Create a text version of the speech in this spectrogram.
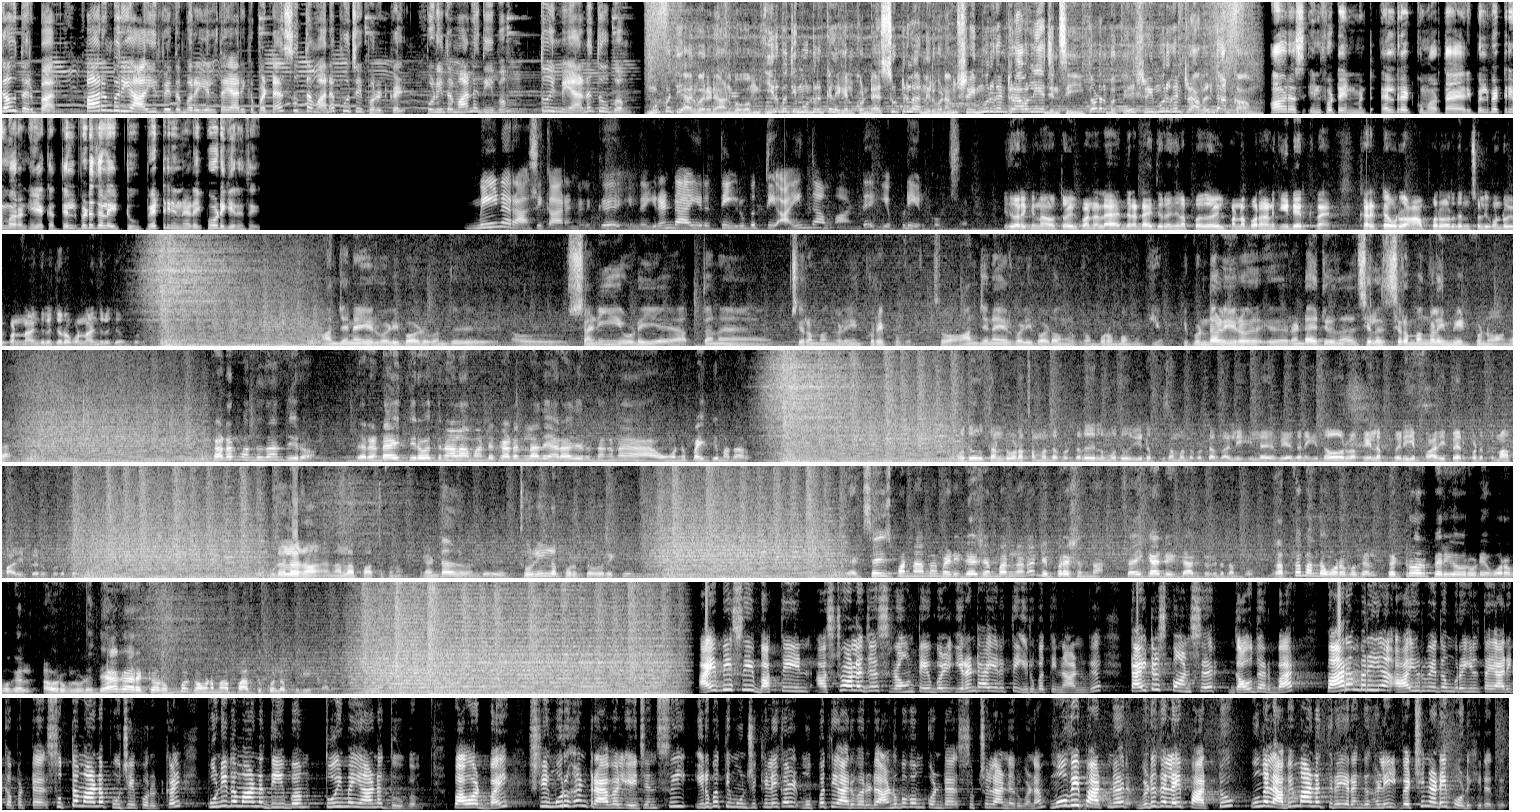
கௌதர்பார் பாரம்பரிய ஆயுர்வேத முறையில் தயாரிக்கப்பட்ட சுத்தமான பூஜை பொருட்கள். புனிதமான தீபம் தூய்மையான தூபம். முப்பத்தி ஆறு வருட அனுபவம் இருபத்தி மூன்று கிளைகள் கொண்ட சுற்றுலா நிறுவனம் ஸ்ரீ முருகன் டிராவல் ஏஜென்சி. தொடர்புக்கு Sri Murugan travel dot com. R S infotainment Elred Kumar தயாரிப்பில் வெற்றிமாறன் இயக்கத்தில் விடுதலை டூ வெற்றி நடை போடுகிறது. மீன ராசிக்காரங்களுக்கு இந்த இரண்டாயிரத்தி இருபத்தி ஐந்தாம் ஆண்டு எப்படி இருக்கும் சார்? இது வரைக்கும் நான் தொழில் பண்ணலை. இந்த ரெண்டாயிரத்தி இருபத்தஞ்சு நான் இப்போ தொழில் பண்ண போகிறேன் நினச்சிக்கிட்டே இருக்கிறேன். கரெக்டாக ஒரு ஆஃபர் வருதுன்னு சொல்லி கொண்டு போய் பண்ணேன் அஞ்சு லட்ச ரூபா பண்ணால் அஞ்சு லட்சம் போடும் ஆஞ்சநேயர் வழிபாடு வந்து அவர் சனியுடைய அத்தனை சிரமங்களையும் குறைப்பவர். ஸோ ஆஞ்சநேயர் வழிபாடு அவங்களுக்கு ரொம்ப ரொம்ப முக்கியம். எப்படி இருந்தாலும் இருபது ரெண்டாயிரத்தி இருபத்தி சில சிரமங்களை மீட் பண்ணுவாங்க. கடன் வந்து தான் தீரும். இந்த ரெண்டாயிரத்தி இருபத்தி நாலாம் ஆண்டு கடன் இல்லாத யாராவது இருந்தாங்கன்னா அவங்க ஒன்றும் பைத்தியமாக தான் இருக்கும். முதுகு தண்டோட சம்மந்தப்பட்டது இல்லை முதுகு இடுப்பு சம்மந்தப்பட்ட வலி இல்லை வேதனை ஏதோ ஒரு வகையில் பெரிய பாதிப்பு ஏற்படுத்துமா? பாதிப்பு ஏற்படுத்தும்? உடலை நல்லா பார்த்துக்கணும். ரெண்டாவது வந்து தொழிலை பொறுத்த வரைக்கும் எக்ஸசைஸ் பண்ணாமல் மெடிடேஷன் பண்ணலன்னா டிப்ரெஷன் தான். சைக்காட்ரிக் டாக்டர்கிட்ட தான் போகும் ரத்த பந்த உறவுகள் பெற்றோர் பெரியோருடைய உறவுகள் அவர்களுடைய தேக ஆரோக்கியம் ரொம்ப கவனமாக பார்த்து கொள்ளக்கூடிய காலம். ஐபிசி பக்தியின் அஸ்ட்ராலஜர்ஸ் ரவுண்ட் டேபிள் இரண்டாயிரத்தி இருபத்தி நான்கு. டைட்டில் ஸ்பான்சர் கௌதர்பார் பாரம்பரிய ஆயுர்வேத முறையில் தயாரிக்கப்பட்ட சுத்தமான பூஜை பொருட்கள் புனிதமான தீபம் தூய்மையான தூபம். Powered by Sri Murugan travel agency இருபத்தி மூன்று கிளைகள் முப்பத்தி ஆறு வருட அனுபவம் கொண்ட சுற்றுலா நிறுவனம். Movie partner Viduthalai part two உங்கள் அபிமான திரையரங்குகளில் வெற்றி நடை போடுகிறது.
